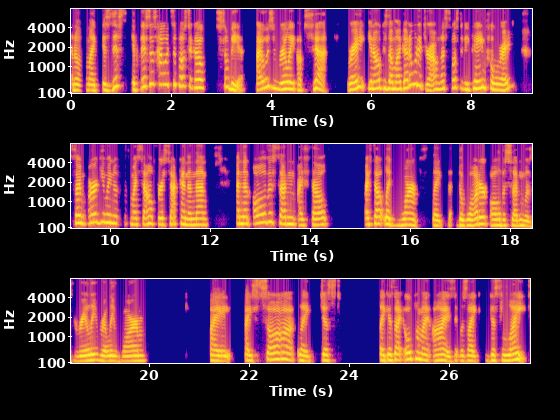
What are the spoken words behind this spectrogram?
And I'm like, is this, if this is how it's supposed to go, so be it. I was really upset, right? You know, because I'm like, I don't want to drown. That's supposed to be painful, right? So I'm arguing with myself for a second and then and then all of a sudden I felt I felt like warmth, like the, water all of a sudden was really, really warm. I I saw like just like as I opened my eyes, it was like this light.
